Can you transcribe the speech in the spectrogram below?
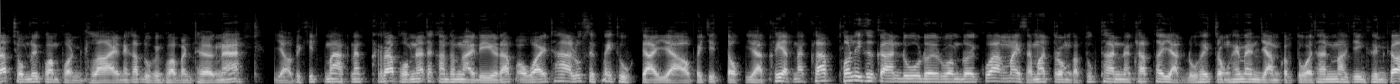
รับชมด้วยความผ่อนคลายนะครับ ดูเป็นความบันเทิงนะ อย่าไปคิดมากนะครับ ผมนะถ้าคำทำนายดีรับเอาไว้ถ้ารู้สึกไม่ถูกใจอย่าเอาไปจิตตกอย่าเครียดนะครับ เพราะนี่คือการดูโดยรวมโดยกว้างไม่สามารถตรงกับทุกท่านนะครับถ้าอยากดูให้ตรงให้แม่นยำกับตัวท่านมากยิ่งขึ้น ก็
